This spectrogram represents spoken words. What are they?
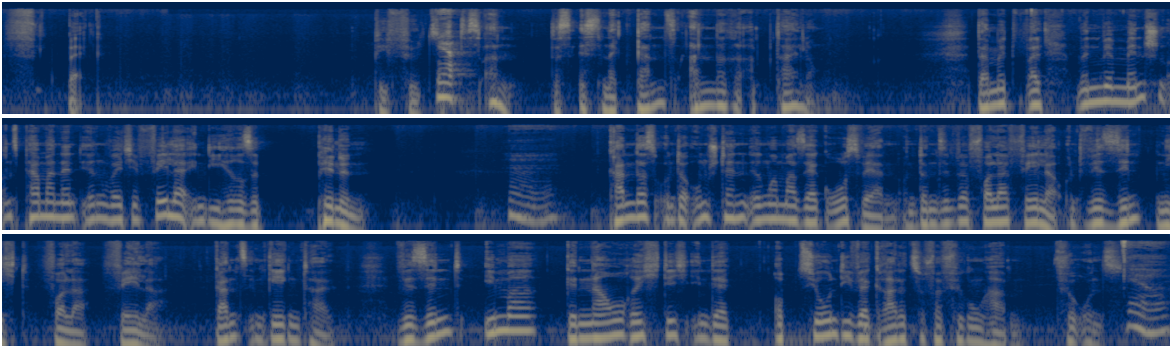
Feedback. Wie fühlt sich Ja. das an? Das ist eine ganz andere Abteilung. Damit, weil wenn wir Menschen uns permanent irgendwelche Fehler in die Hirse pinnen, kann das unter Umständen irgendwann mal sehr groß werden. Und dann sind wir voller Fehler. Und wir sind nicht voller Fehler. Ganz im Gegenteil. Wir sind immer genau richtig in der Option, die wir gerade zur Verfügung haben für uns. Ja,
